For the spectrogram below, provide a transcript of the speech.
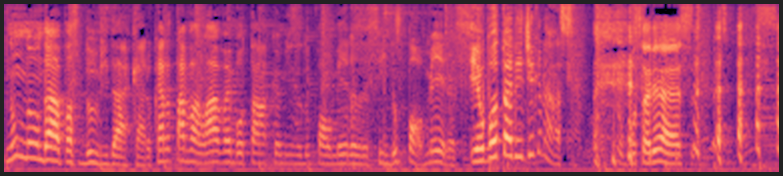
Não, não dá pra duvidar, cara. O cara tava lá, vai botar uma camisa do Palmeiras assim, do Palmeiras. Eu botaria de graça. Eu botaria essa.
